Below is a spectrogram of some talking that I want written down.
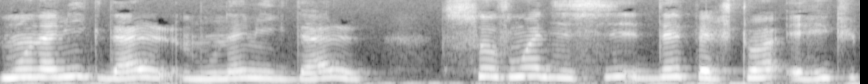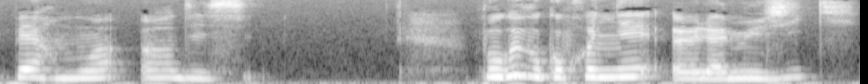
Mon amygdale, mon amygdale, sauve-moi d'ici, dépêche-toi et récupère-moi hors d'ici. Pour que vous compreniez euh, la musique,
